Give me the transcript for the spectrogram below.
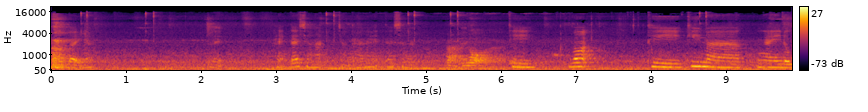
ngày 17 nhá đấy hẹn test chẳng hạn trạng thái là hẹn test chẳng hạn Đấy. thì vâng ạ thì khi mà ngày đầu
